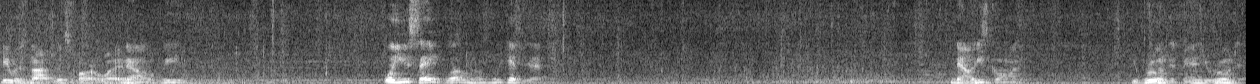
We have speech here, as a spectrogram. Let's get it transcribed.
He was not this far away. No, we. Well, you say. Well, no, we can't do that. No, he's gone. You ruined it, man. You ruined it.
